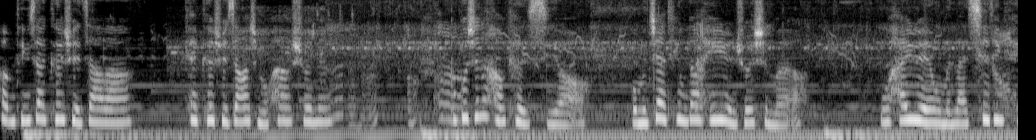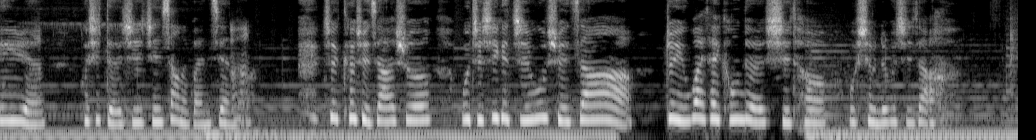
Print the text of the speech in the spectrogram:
我们听一下科学家吧，看科学家有什么话要说呢？不过真的好可惜哦，我们竟然听不到黑人说什么啊！我还以为我们来窃听黑人会是得知真相的关键呢。”这科学家说：“我只是一个植物学家啊，对于外太空的石头，我什么都不知道。”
